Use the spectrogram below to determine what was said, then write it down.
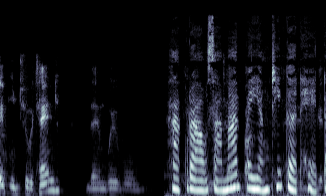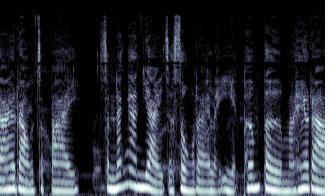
able to attend then we will หากเราสามารถไปยังที่เกิดเหตุได้เราจะไป สำนักงานใหญ่จะส่งรายละเอียดเพิ่มเติมมาให้เรา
